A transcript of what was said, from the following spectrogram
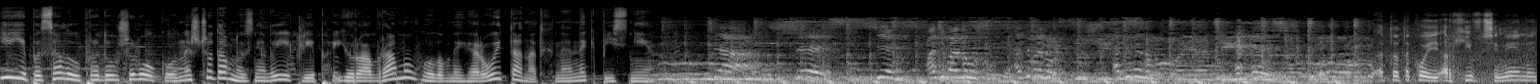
Її писали упродовж року. Нещодавно зняли і кліп. Юра Аврамов, головний герой та натхненник пісні. Пять, шесть, семь. одівай наушники, одівай наушники. Это такой архив семейный,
